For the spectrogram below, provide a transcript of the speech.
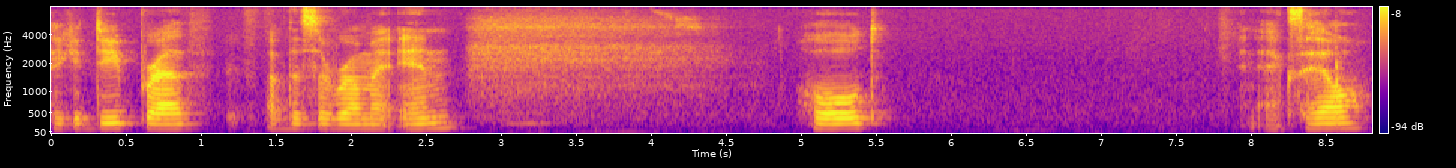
Take a deep breath of this aroma in, hold, and exhale.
